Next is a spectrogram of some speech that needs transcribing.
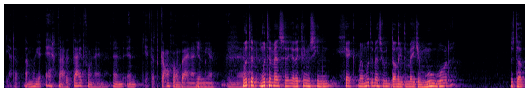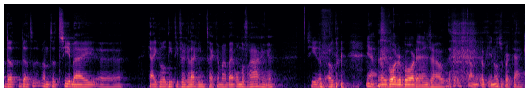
ja dat, dan moet je echt daar de tijd voor nemen. En, en ja, dat kan gewoon bijna niet meer. In, eh, Moeten, moeten mensen, ja dat klinkt misschien gek, maar moeten mensen dan niet een beetje moe worden? Dus dat, dat, dat want dat zie je bij, eh, ja ik wil niet die vergelijking trekken, maar bij ondervragingen zie je dat ook. Ja, bij waterboarden en zo. Dat kan ook in onze praktijk.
